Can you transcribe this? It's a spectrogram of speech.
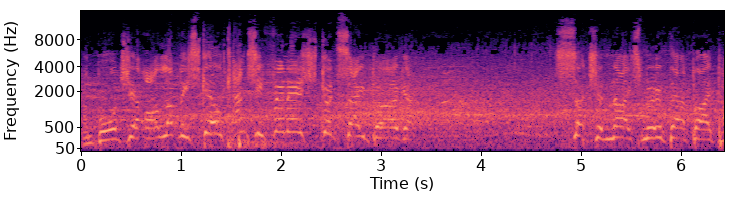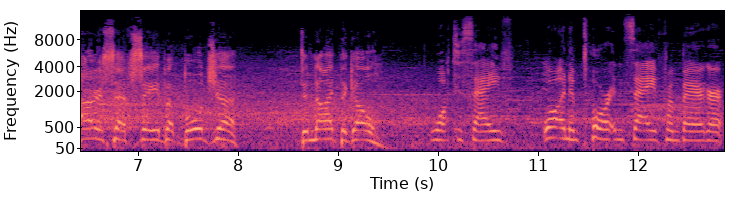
And Borgia. Oh, lovely skill. Can she finish? Good save, Berger. Such a nice move that by Paris FC, but Borgia denied the goal. What a save. What an important save from Berger.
